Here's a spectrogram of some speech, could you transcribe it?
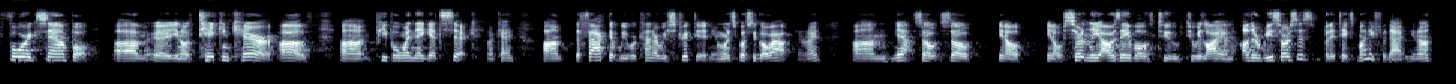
for example, um, uh, you know, taking care of uh, people when they get sick. Okay, um, the fact that we were kind of restricted and weren't supposed to go out. All right, um, yeah. So, so you know, you know, certainly I was able to to rely on other resources, but it takes money for that. You know,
